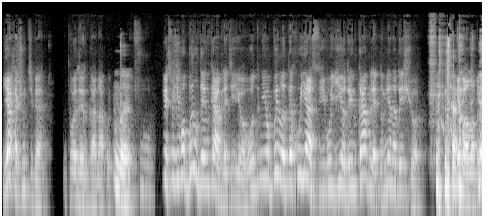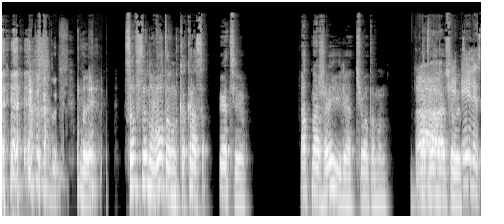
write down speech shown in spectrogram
Я хочу тебя. Твой ДНК, нахуй. Да. Фу. То есть у него был ДНК, блядь, ее. Вот у нее было дохуя его, ее ДНК, блядь, но мне надо еще. Немало, блядь. Да. Собственно, вот он как раз эти от ножей или от чего там он да, отворачивается. Элис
